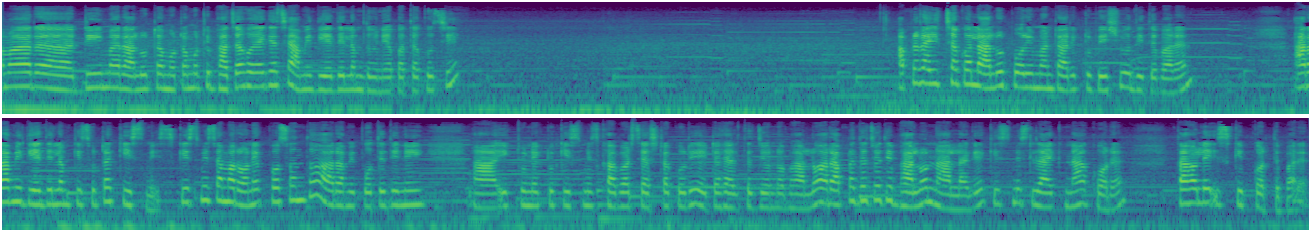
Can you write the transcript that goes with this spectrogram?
আমার ডিম আর আলুটা মোটামুটি ভাজা হয়ে গেছে। আমি দিয়ে দিলাম ধনিয়া পাতা কুচি। আপনারা ইচ্ছা করলে আলুর পরিমাণটা আর একটু বেশিও দিতে পারেন। আর আমি দিয়ে দিলাম কিছুটা কিশমিশ কিশমিশ আমার অনেক পছন্দ, আর আমি প্রতিদিনই একটু না একটু কিশমিশ খাবার চেষ্টা করি, এটা হেলথের জন্য ভালো। আর আপনাদের যদি ভালো না লাগে কিশমিশ লাইক না করেন, তাহলে স্কিপ করতে পারেন।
